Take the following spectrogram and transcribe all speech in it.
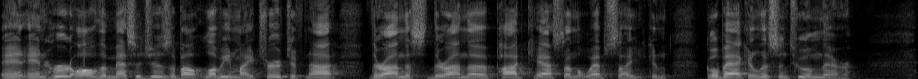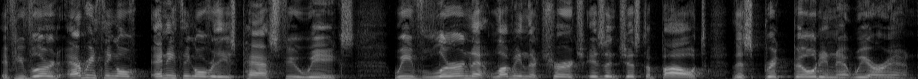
and, and heard all the messages about loving my church, if not, they're on, the, they're on the podcast on the website. You can go back and listen to them there. If you've learned everything anything over these past few weeks, we've learned that loving the church isn't just about this brick building that we are in.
